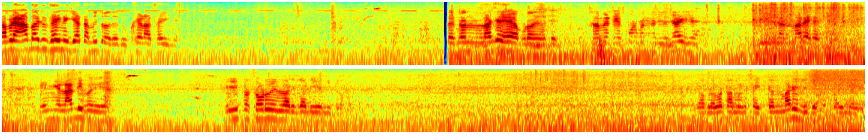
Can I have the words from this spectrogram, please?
આપણે આ બાજુ થઈને ગયા હતા મિત્રો, તે ખેડા થઈને. ટન લાગે છે આપણો અહીંયાથી સામેથી પોરબંદર જાય છે. ટન મારે છે. એની લાદી ભરી છે. એ પણ સોળવી વાળી ગાડી છે મિત્રો. આપણે વટામણ સાઈડ ટન મારી લીધો. ફાઇનલી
